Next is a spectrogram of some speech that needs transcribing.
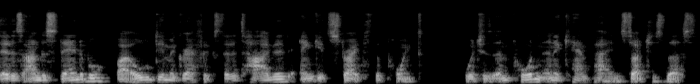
that is understandable by all demographics that are targeted and gets straight to the point, which is important in a campaign such as this.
